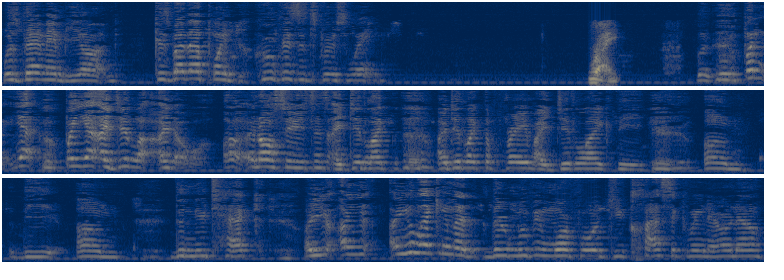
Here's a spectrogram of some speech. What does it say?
was Batman Beyond. Because by that point, who visits Bruce Wayne? Right. But but yeah, but yeah, I did. Li- I know. Uh, in all seriousness, I did like. I did like the frame. I did like the, um, the um, the new tech. Are you are you are you liking that they're moving more forward to classic Green Arrow now,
